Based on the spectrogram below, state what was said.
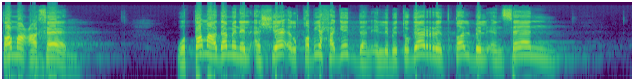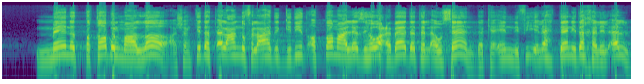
طمع عخان والطمع ده من الأشياء القبيحة جدا اللي بتجرد قلب الإنسان من التقابل مع الله. عشان كده اتقال عنه في العهد الجديد الطمع الذي هو عبادة الأوثان. ده كأن في إله تاني دخل القلب.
